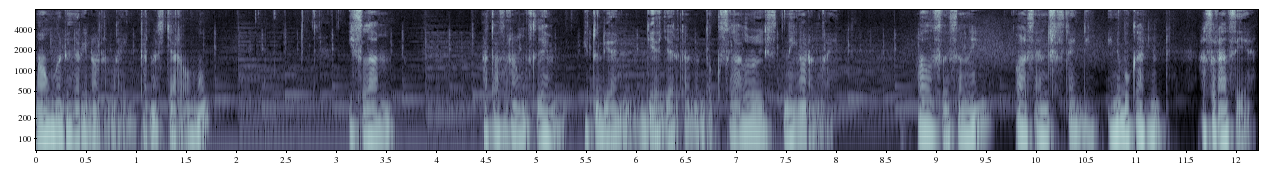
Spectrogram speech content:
mau ngedengerin orang lain. Karena secara umum Islam atau seorang muslim itu dia diajarkan untuk selalu listening orang lain. Always listening, always understanding. Ini bukan asuransi ya,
